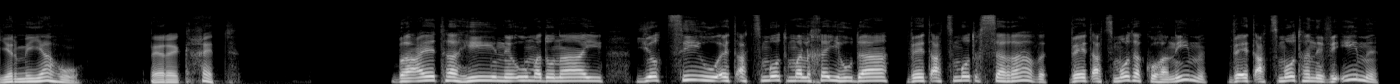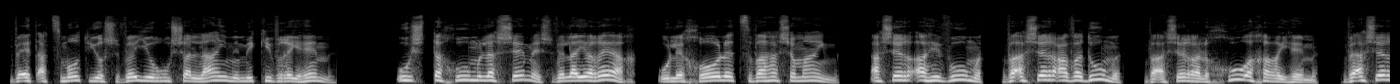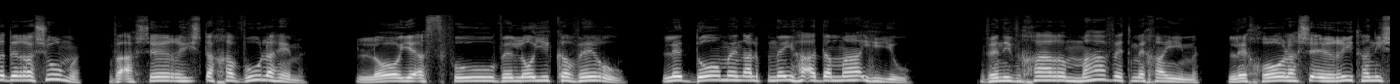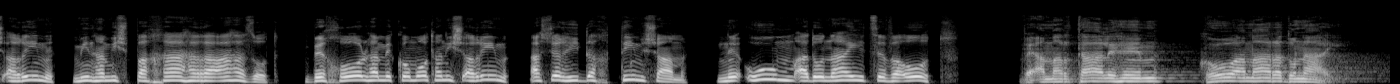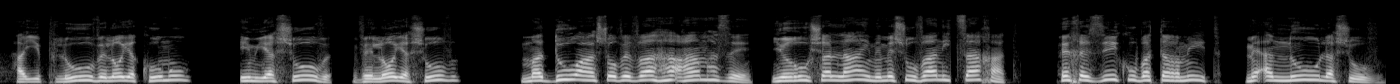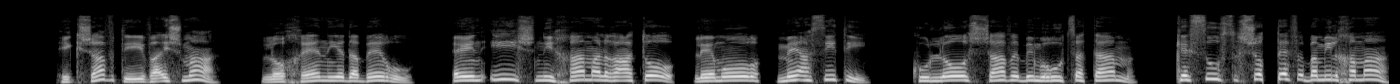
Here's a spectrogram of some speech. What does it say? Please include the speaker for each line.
Speaker 1: ירמיהו, פרק ח'
Speaker 2: בעת ההיא נאום אדוני, יוציאו את עצמות מלכי יהודה, ואת עצמות שריו, ואת עצמות הכהנים, ואת עצמות הנביאים, ואת עצמות יושבי ירושלים מקבריהם. ושתחום לשמש ולירח, ולכל צבא השמיים, אשר אהבום, ואשר עבדום, ואשר הלכו אחריהם, ואשר דרשום, ואשר השתחוו להם. לא יאספו ולא ייקברו, לדומן על פני האדמה יהיו. ונבחר מוות מחיים לכל השארית הנשארים מן המשפחה הרעה הזאת, בכל המקומות הנשארים אשר הדחתים שם, נאום אדוני צבאות.
Speaker 3: ואמרת עליהם, כה אמר אדוני.
Speaker 2: היפלו ולא יקומו? אם ישוב ולא ישוב? מדוע שובבה העם הזה, ירושלים משובה ניצחת? החזיקו בתרמית, מענו לשוב. הקשבתי ואשמע, לא כן ידברו, אין איש ניחם על רעתו, לאמור, מה עשיתי? כולו שב במרוצתם, כסוס שוטף במלחמה.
